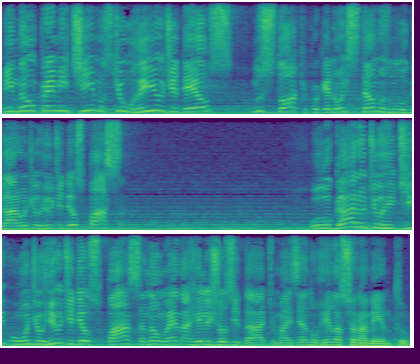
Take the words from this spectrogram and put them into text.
e não permitimos que o rio de Deus nos toque, porque não estamos no lugar onde o rio de Deus passa. O lugar onde o, onde o rio de Deus passa não é na religiosidade, mas é no relacionamento.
